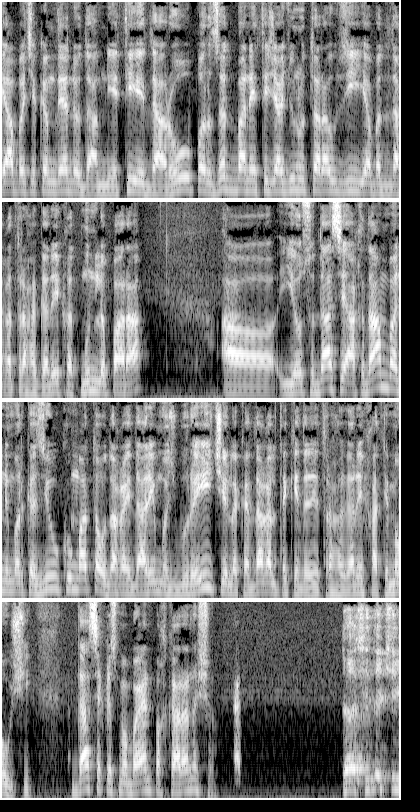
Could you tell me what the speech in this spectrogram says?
یا بچ کم دینو د امنیتي ادارو پر ضد باندې احتجاجونو تراوزی یا بد دغه ترهګري ختمون لپاره یو سداسي اقدام باندې مرکزی حکومت او دغه ادارې مجبورې چې لکه دغه تل کې د ترهګري خاتمه وشي داسې قسمه بیان په ښکارا نشو دا څه ده چې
